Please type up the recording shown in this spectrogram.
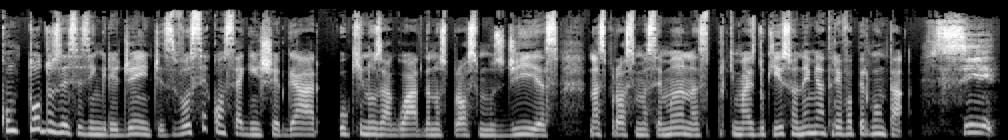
Com todos esses ingredientes, você consegue enxergar o que nos aguarda nos próximos dias, nas próximas semanas? Porque mais do que isso eu nem me atrevo a perguntar. Se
